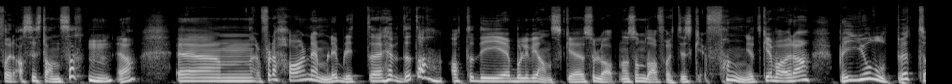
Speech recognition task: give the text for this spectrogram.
for assistanse. Ja. Ehm, for det har nemlig blitt eh, hevdet da, at de bolivianske soldatene som da faktisk fanget Guevara, ble hjulpet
